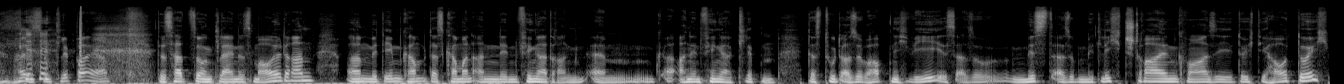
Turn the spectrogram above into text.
Weil es ein Clipper, ja. Das hat so ein kleines Maul dran. Ähm, mit dem kann, das kann man an den Finger dran, ähm, an den Finger klippen. Das tut also überhaupt nicht weh, ist also misst also mit Lichtstrahlen quasi durch die Haut durch.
